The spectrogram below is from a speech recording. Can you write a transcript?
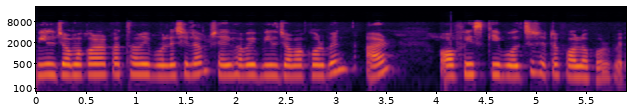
বিল জমা করার কথা আমি বলেছিলাম সেইভাবেই বিল জমা করবেন। আর অফিস কি বলছে সেটা ফলো করবেন।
